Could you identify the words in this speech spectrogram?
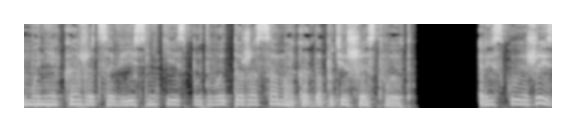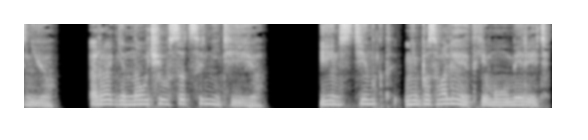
Мне кажется, вестники испытывают то же самое, когда путешествуют. Рискуя жизнью, Рагин научился ценить ее, и инстинкт не позволяет ему умереть.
